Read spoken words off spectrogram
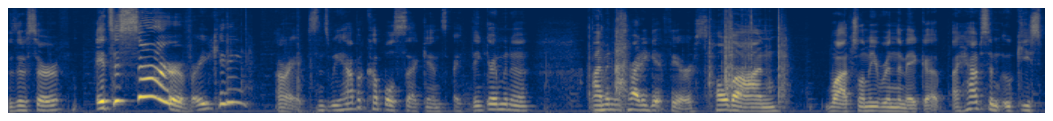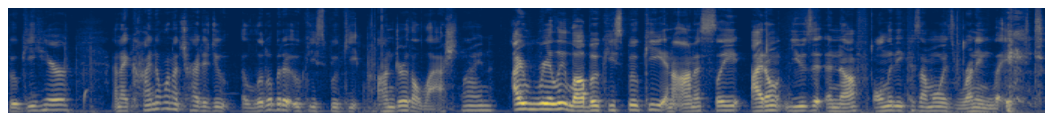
Is it a serve? It's a serve! Are you kidding? All right, since we have a couple seconds, I think I'm gonna, I'm gonna try to get fierce. Hold on. Watch, let me ruin the makeup. I have some Ookie Spooky here, and I kind of want to try to do a little bit of Ookie Spooky under the lash line. I really love Ookie Spooky, and honestly, I don't use it enough only because I'm always running late.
